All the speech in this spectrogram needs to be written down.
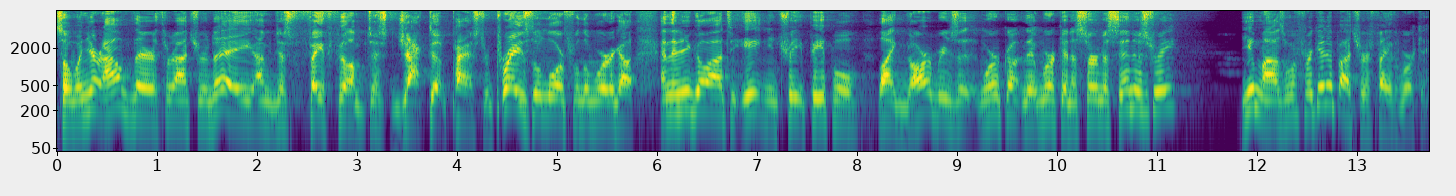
So when you're out there throughout your day, I'm just faithful, I'm just jacked up pastor. Praise the Lord for the word of God. And then you go out to eat and you treat people like garbage that work, that work in a service industry, you might as well forget about your faith working.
